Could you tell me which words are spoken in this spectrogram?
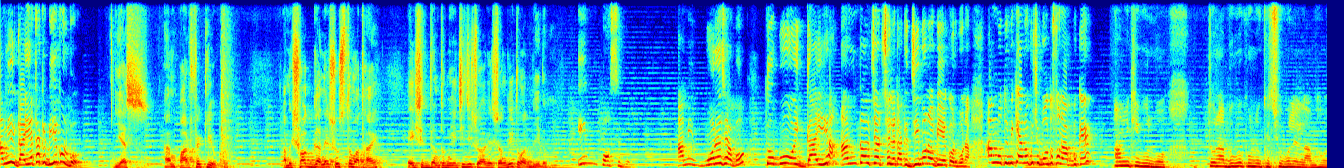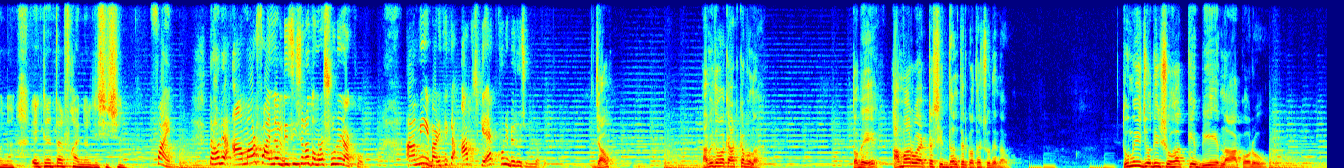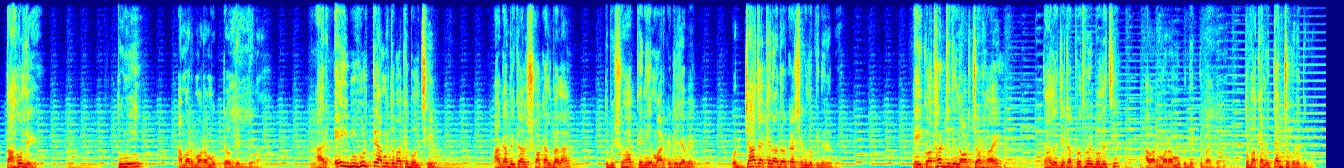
আমি ওই গাইয়াটাকে বিয়ে করব? Yes I am perfectly okay আমি সজ্ঞানে সুস্থ মাথায় এই সিদ্ধান্ত নিয়েছি যে সোহাগের সঙ্গেই তোমার বিয়ে দেবো। ইম্পসিবল আমি মরে যাব তবু ওই গাইয়া আনকালচার ছেলেটাকে জীবনও বিয়ে করব না। আম্মু তুমি কেন কিছু বলতেছো না আব্বুকে? আমি কি বলব? তোর আব্বুকে কোনো কিছু বলে লাভ হবে না। এটাই তার ফাইনাল ডিসিশন ফাইন তাহলে আমার ফাইনাল ডিসিশনও তোমরা শুনে রাখো। আমি এই বাড়ি থেকে আজকে এক্ষুনি বের হয়ে চলে যাব। যাও। আমি তোমাকে আটকাবো না। তবে আমারও একটা সিদ্ধান্তের কথা শুনে নাও। তুমি যদি সোহাগকে বিয়ে না করো, তাহলে তুমি আমার মরামুখটাও দেখবে না। আর এই মুহূর্তে আমি তোমাকে বলছি, আগামীকাল সকালবেলা তুমি সোহাগকে নিয়ে মার্কেটে যাবে, ওর যা যা কেনা দরকার সেগুলো কিনে দেবে। এই কথার যদি নড়চড় হয়, তাহলে যেটা প্রথমে বলেছি, আমার মরামুখ দেখতে পারবে না। তোমাকে আমি ত্যায্য করে দেবো।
